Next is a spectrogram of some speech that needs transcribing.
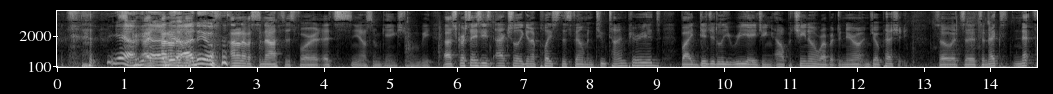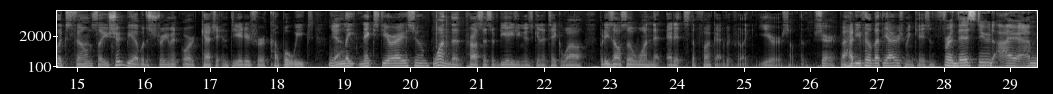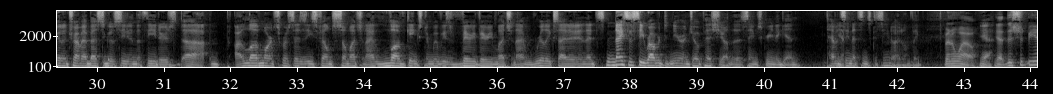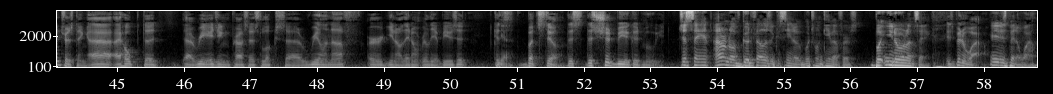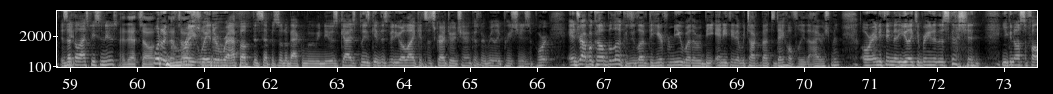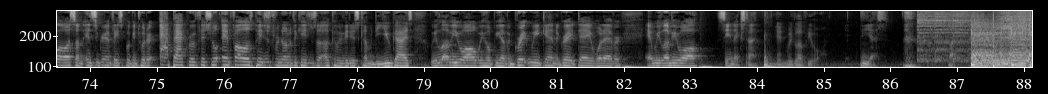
Yeah, I- yeah, I, I don't do. have a- I do. I don't have a synopsis for it. It's you know some gangster movie. Uh, Scorsese's actually going to place this film in two time periods by digitally re-aging Al Pacino, Robert De Niro, and Joe Pesci. So it's a, it's a next Netflix film, so you should be able to stream it or catch it in theaters for a couple weeks. Yeah. Late next year, I assume. One, the process of de aging is going to take a while, but he's also one that edits the fuck out of it for like a year or something. Sure. But how do you feel about The Irishman, Kaysen? For this, dude, I am gonna try my best to go see it in the theaters. Uh, I love Martin Scorsese's films so much, and I love gangster movies very, very much, and I'm really excited. And it's nice to see Robert De Niro and Joe Pesci on the same screen again. Haven't seen that since Casino, I don't think. It's been a while. Yeah. Yeah, this should be interesting. Uh, I hope the uh, re aging process looks uh, real enough, or, you know, they don't really abuse it. 'Cause- Yeah. But still, this this should be a good movie. Just saying, I don't know if Goodfellas or Casino, which one came out first, but you know what I'm saying. It's been a while. It has been a while. Is that the last piece of news? That's all. What a great way to wrap up this episode of Back Row Movie News. Guys, please give this video a like and subscribe to our channel because we really appreciate your support. And drop a comment below because we'd love to hear from you, whether it be anything that we talked about today, hopefully The Irishman, or anything that you'd like to bring into the discussion. You can also follow us on Instagram, Facebook, and Twitter at BackRowOfficial and follow those pages for notifications of upcoming videos coming to you guys. We love you all. We hope you have a great weekend, a great day, whatever. And we love you all. See you next time. And we love you all. Yes. Bye.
